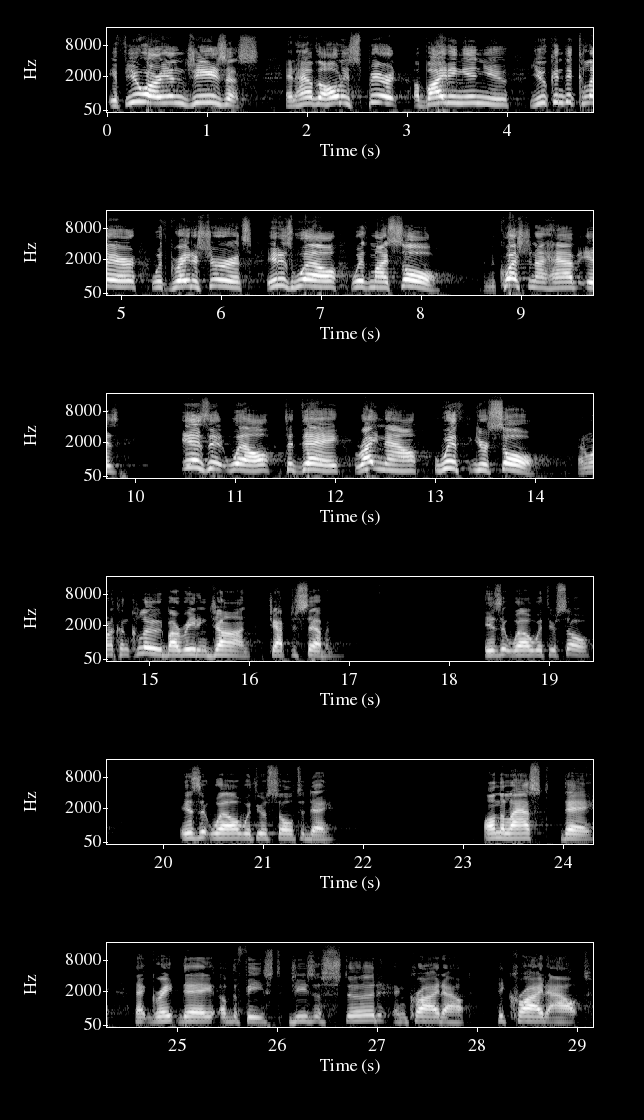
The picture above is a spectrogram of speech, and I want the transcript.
if you are in Jesus and have the Holy Spirit abiding in you, you can declare with great assurance, It is well with my soul. And the question I have is is it well today, right now, with your soul? And I want to conclude by reading John chapter 7. Is it well with your soul? Is it well with your soul today? On the last day, that great day of the feast, Jesus stood and cried out. He cried out.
